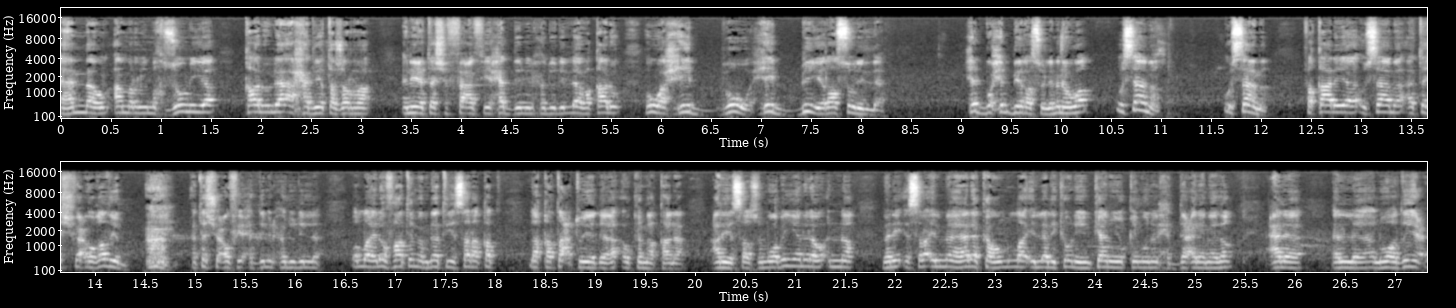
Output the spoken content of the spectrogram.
أهمهم أمر المخزومية قالوا لا أحد يتجرأ أن يتشفع في حد من حدود الله وقالوا هو حب حبي رسول الله. حب حبي رسول الله. من هو؟ أسامة. أسامة. فقال يا أسامة أتشفع غضب؟ أتشفع في حد من حدود الله؟ والله لو فاطمة ابنتي سرقت لقطعت يدها أو كما قال عليه الصلاة والسلام. وبين له أن بني إسرائيل ما هلكهم الله إلا لكونهم كانوا يقيمون الحد على ماذا؟ على الوضيع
